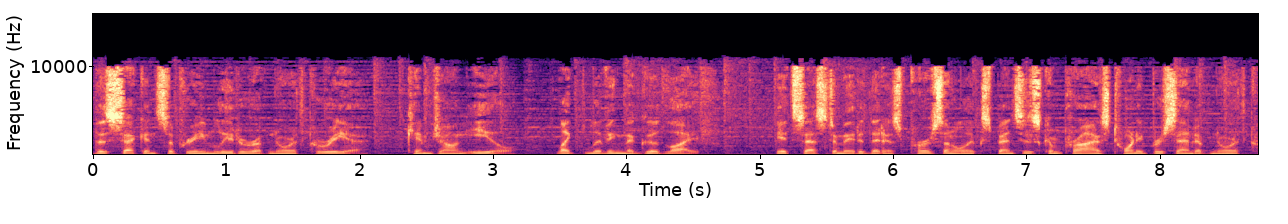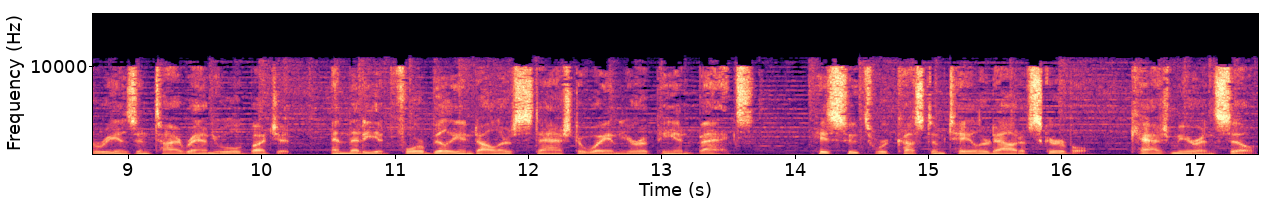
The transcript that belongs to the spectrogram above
the second supreme leader of North Korea, Kim Jong-il, liked living the good life. It's estimated that his personal expenses comprised 20% of North Korea's entire annual budget, and that he had $4 billion stashed away in European banks. His suits were custom tailored out of Scabal, cashmere and silk,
